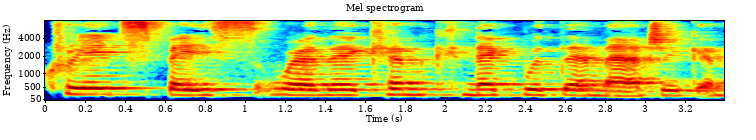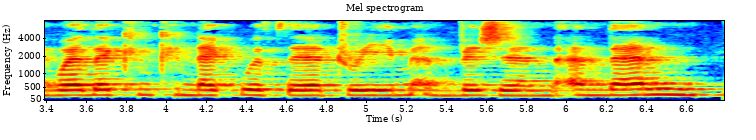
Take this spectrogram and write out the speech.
create space where they can connect with their magic and where they can connect with their dream and vision and then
